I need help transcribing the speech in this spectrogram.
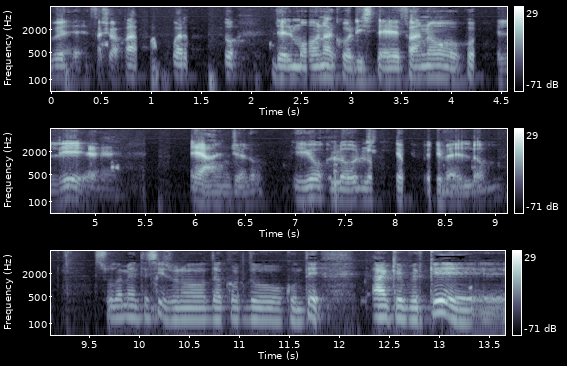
lui faceva parte un quartetto del Monaco di Stefano, Corelli e, e Angelo. Io lo, lo a livello. Assolutamente sì, sono d'accordo con te, anche perché eh,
